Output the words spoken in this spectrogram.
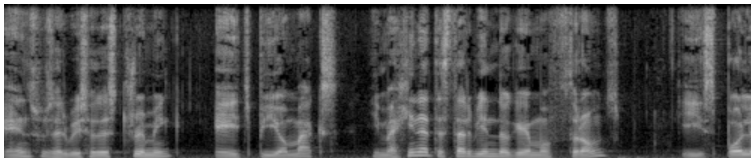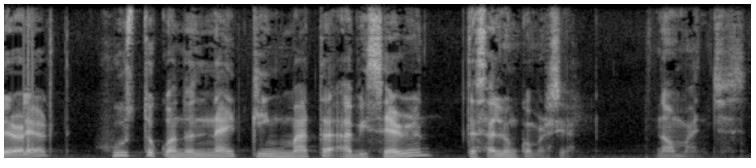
en su servicio de streaming HBO Max, Imagínate estar viendo Game of Thrones y spoiler alert, justo cuando el Night King mata a Viserion, te sale un comercial. No manches.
